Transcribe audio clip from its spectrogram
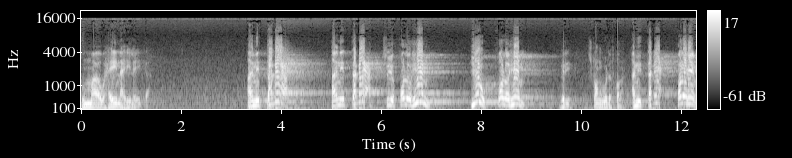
ثُمَّ أَوْحَيْنَا إِلَيْكَ ثم أوحينا إليك أن اتبع أن اتبع so you follow him you follow him very strong word of command أن اتبع follow him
